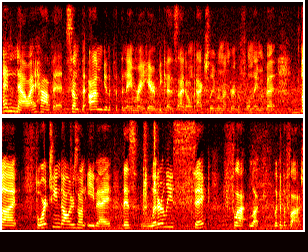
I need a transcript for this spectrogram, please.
and now I have it. Something I'm gonna put the name right here because I don't actually remember the full name of it. But $14 on eBay this literally sick flat look look at the flash.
